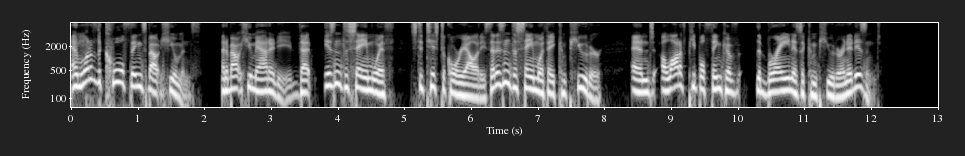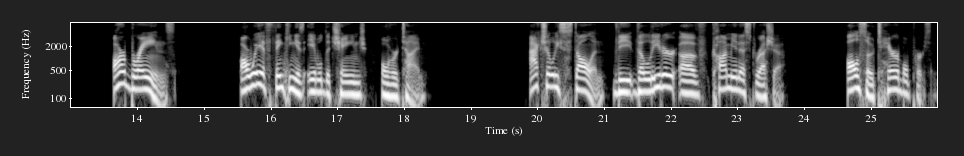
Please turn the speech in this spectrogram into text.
And one of the cool things about humans and about humanity that isn't the same with statistical realities. That isn't the same with a computer. And a lot of people think of the brain as a computer, and it isn't. Our brains, our way of thinking is able to change over time. Actually, Stalin, the, the leader of communist Russia, also terrible person,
